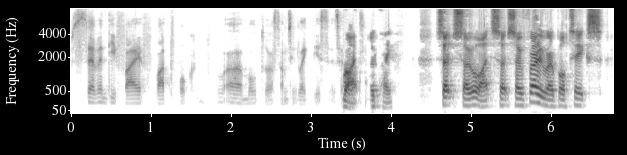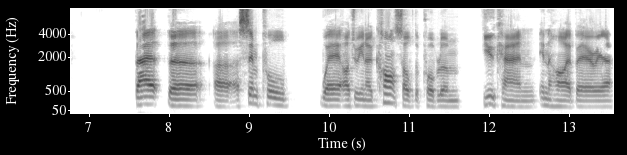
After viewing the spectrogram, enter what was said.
75 watt vo- uh, motor or something like this as an Right. Okay. So so all right. So so very robotics. That the uh, a simple where Arduino can't solve the problem. you can in the Hive area.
